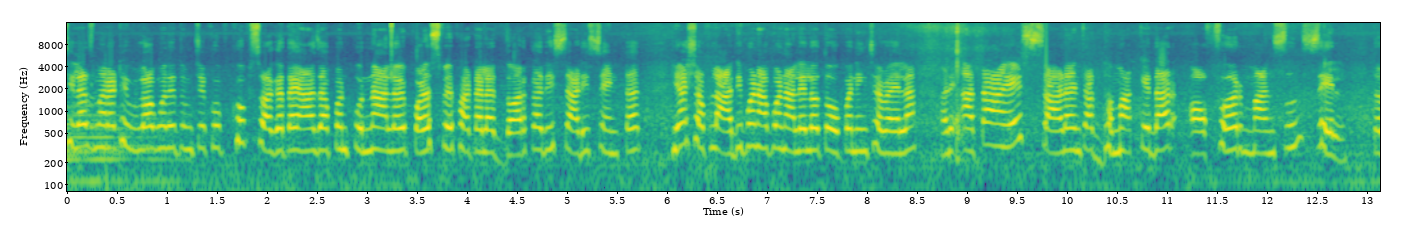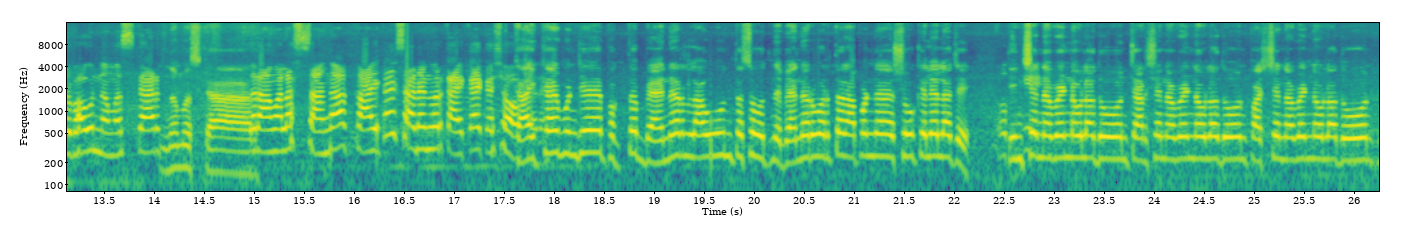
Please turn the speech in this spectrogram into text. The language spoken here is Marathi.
शिलाज मराठी ब्लॉगमध्ये तुमचे खूप खूप स्वागत आहे. आज आपण पुन्हा आलोय पळसपे फाटाला द्वारकाधीश साडी सेंटर. या शॉपला आधी पण आपण आलेलो होतो ओपनिंगच्या वेळेला. आणि आता आहे साड्यांचा धमाकेदार ऑफर मान्सून सेल. तर भाऊ नमस्कार. नमस्कार. तर आम्हाला सांगा काय काय साड्यांवर काय काय कशा काय? काय म्हणजे फक्त बॅनर लावून तसं होत नाही. बॅनरवर तर आपण शो केलेलाच आहे. तीनशे नव्याण्णव ला दोन चारशे नव्याण्णव ला दोन पाचशे नव्याण्णव ला दोन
